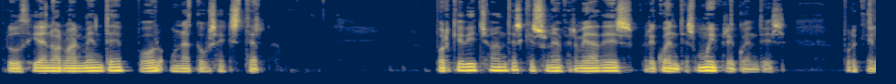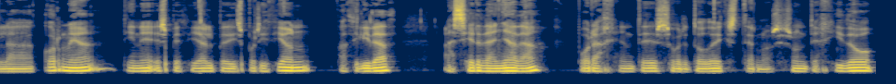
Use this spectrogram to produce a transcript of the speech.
producida normalmente por una causa externa. ¿Por qué he dicho antes que son enfermedades frecuentes, muy frecuentes? Porque la córnea tiene especial predisposición, facilidad a ser dañada por agentes sobre todo externos. Es un tejido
